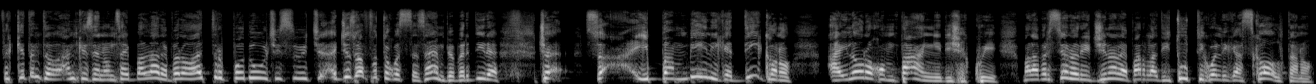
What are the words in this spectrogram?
Perché tanto, anche se non sai ballare, però è troppo dolce. E Gesù ha fatto questo esempio per dire, cioè, i bambini che dicono ai loro compagni, dice qui, ma la versione originale parla di tutti quelli che ascoltano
